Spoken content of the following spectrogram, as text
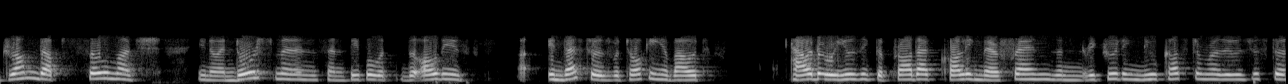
drummed up so much you know, endorsements and people with the, all these uh, investors were talking about how they were using the product, calling their friends and recruiting new customers. It was just a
